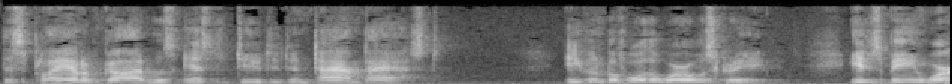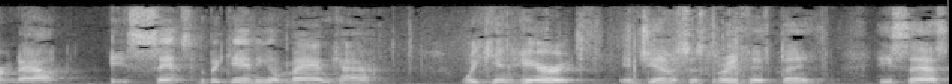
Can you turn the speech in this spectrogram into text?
This plan of God was instituted in time past, even before the world was created. It is being worked out since the beginning of mankind. We can hear it in Genesis 3:15. He says,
